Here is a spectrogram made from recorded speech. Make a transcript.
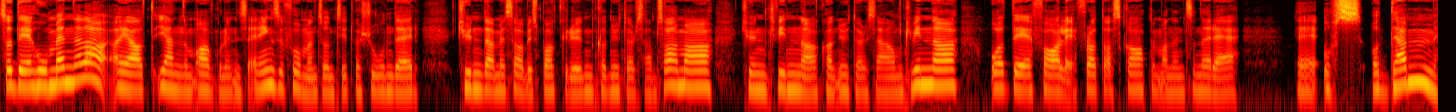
Så det hun mener, da, er at gjennom avkolonisering så får man en sånn situasjon der kun de med samisk bakgrunn kan uttale seg om samer, kun kvinner kan uttale seg om kvinner, og at det er farlig, for da skaper man en sånn derre eh, oss og dem.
